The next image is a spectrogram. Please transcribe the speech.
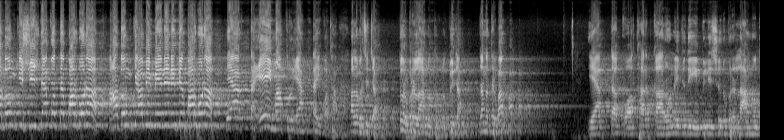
আদমকে সিজদা করতে পারব না, আদমকে আমি মেনে নিতে পারব না একটা, এই মাত্র একটাই কথা। আল্লাহ বলছে, যা, তোর উপরে লাগানো থাকল, তুই যা, জান্নাত থেকে ভাগ। একটা কথার কারণে যদি ইবলিশের উপরে লানত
